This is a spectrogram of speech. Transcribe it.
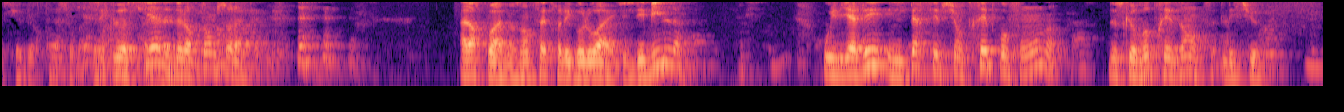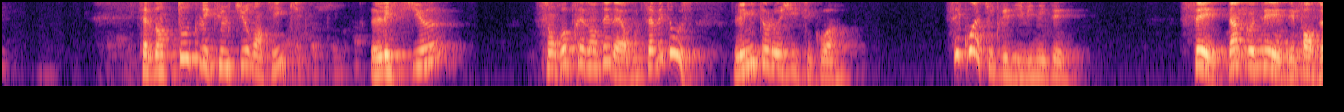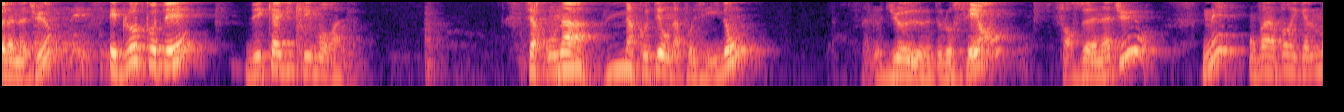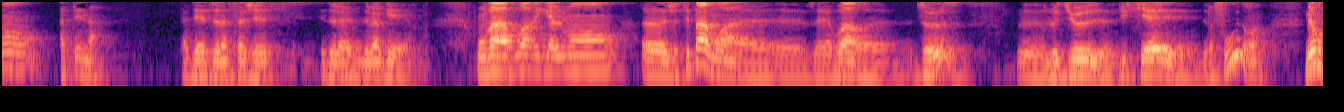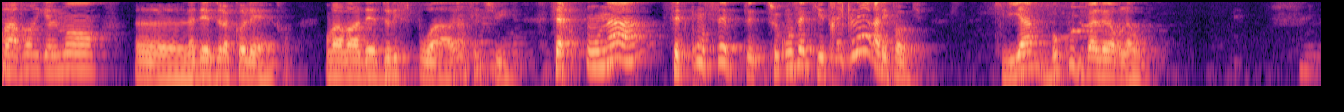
c'est que le ciel de leur tombe sur la tête. Alors quoi, nos ancêtres les Gaulois étaient débiles? Ou il y avait une perception très profonde de ce que représentent les cieux? C'est-à-dire dans toutes les cultures antiques, les cieux sont représentés, d'ailleurs vous le savez tous, les mythologies c'est quoi? C'est quoi toutes les divinités? C'est d'un côté des forces de la nature, et de l'autre côté, des qualités morales. C'est-à-dire qu'on a, d'un côté, on a Poséidon, on a le dieu de, l'océan, force de la nature, mais on va avoir également Athéna, la déesse de la sagesse et de la, de la guerre. On va avoir également, euh, je sais pas moi, euh, vous allez avoir euh, Zeus, le dieu du ciel et de la foudre, mais on va avoir également euh, la déesse de la colère, on va avoir la déesse de l'espoir, et ainsi de suite. C'est-à-dire qu'on a cette concept, ce concept qui est très clair à l'époque, qu'il y a beaucoup de valeurs là-haut.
